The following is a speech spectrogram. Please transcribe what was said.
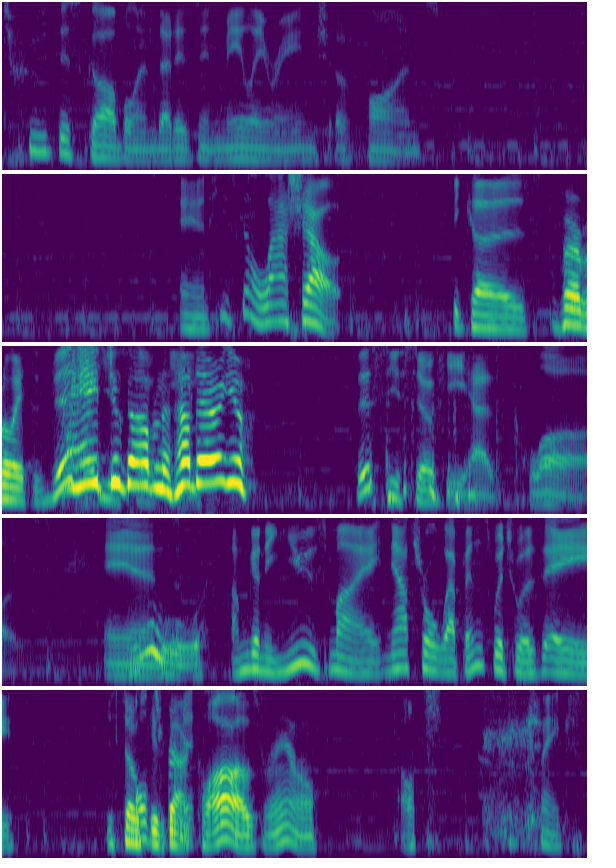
to this goblin that is in melee range of Pons. And he's going to lash out because Verbally. This I hate you, Goblin. How dare you? this Ysoki has claws. And Ooh. I'm going to use my natural weapons, which was a Ysoki's got claws. Wow. Alt- Thanks.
